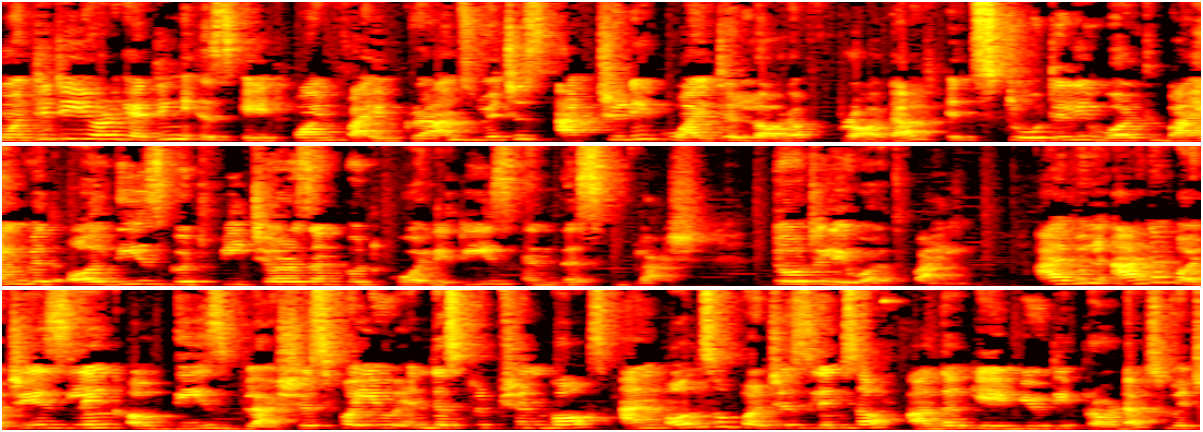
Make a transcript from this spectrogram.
quantity you're getting is 8.5 grams which is actually quite a lot of product. It's totally worth buying with all these good features and good qualities in this blush. Totally worth buying. I will add a purchase link of these blushes for you in description box and also purchase links of other Kay Beauty products which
